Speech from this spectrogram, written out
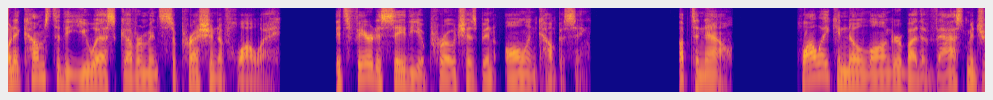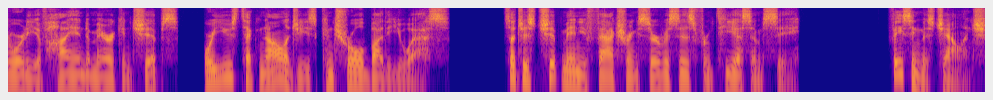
When it comes to the US government's suppression of Huawei, it's fair to say the approach has been all-encompassing. Up to now, Huawei can no longer buy the vast majority of high-end American chips or use technologies controlled by the US, such as chip manufacturing services from TSMC. Facing this challenge,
